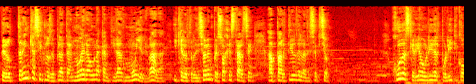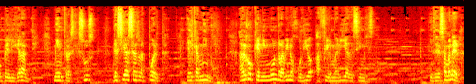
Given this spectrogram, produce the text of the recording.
pero 30 ciclos de plata no era una cantidad muy elevada y que la tradición empezó a gestarse a partir de la decepción. Judas quería un líder político beligrante, mientras Jesús decía ser la puerta, el camino, algo que ningún rabino judío afirmaría de sí mismo. Y de esa manera,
